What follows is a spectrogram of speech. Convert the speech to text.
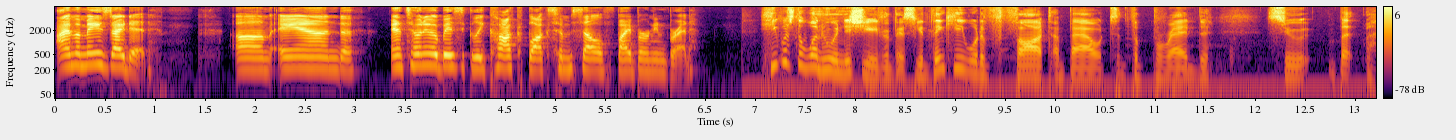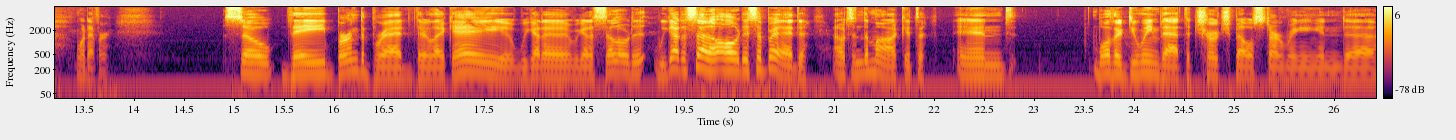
I'm amazed I did. Um, and Antonio basically cock blocks himself by burning bread. He was the one who initiated this. You'd think he would have thought about the bread soon, but whatever. So they burn the bread. They're like, "Hey, we gotta, we gotta sell all, thi- we gotta sell all this bread out in the market." And while they're doing that, the church bells start ringing, and uh,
